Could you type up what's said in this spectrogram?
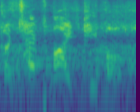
Protect my people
